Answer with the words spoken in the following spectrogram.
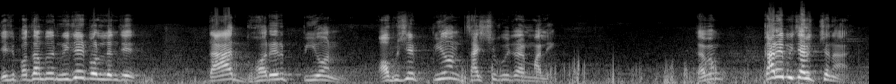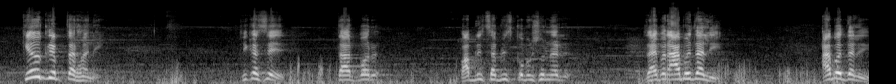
যে প্রধানমন্ত্রী নিজেই বললেন যে তার ঘরের পিয়ন, অফিসের পিয়ন চারশো কোটি টাকার মালিক। এবং কারে বিচার হচ্ছে না, কেউ গ্রেপ্তার হয়নি। ঠিক আছে? তারপর পাবলিক সার্ভিস কমিশনের ড্রাইভার আবেদ আলী আবেদ আলী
